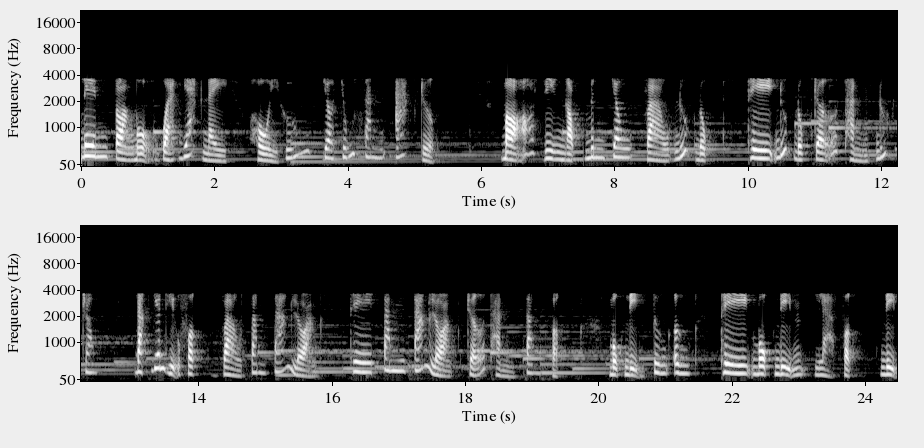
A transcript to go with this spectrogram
đem toàn bộ quả giác này hồi hướng cho chúng sanh ác trượt bỏ viên ngọc minh châu vào nước đục, thì nước đục trở thành nước trong. Đặt danh hiệu phật vào tâm tán loạn, thì tâm tán loạn trở thành tâm phật. Một niệm tương ưng thì một niệm là phật. Niệm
